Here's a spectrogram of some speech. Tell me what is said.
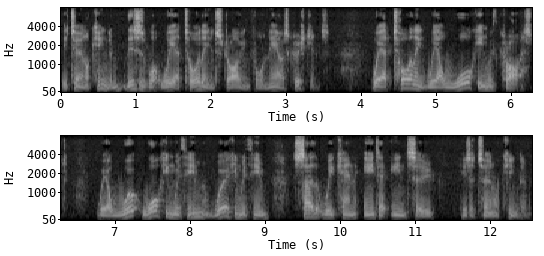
the eternal kingdom, this is what we are toiling and striving for now as Christians. We are toiling, we are walking with Christ. We are wo- walking with Him and working with Him so that we can enter into His eternal kingdom.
